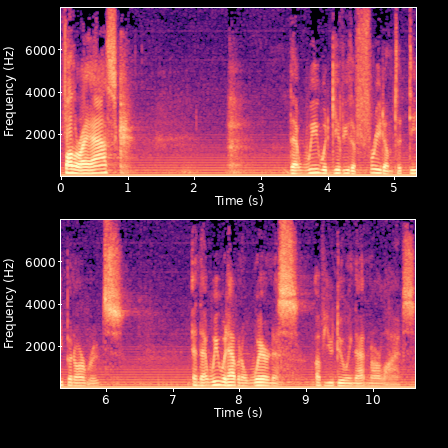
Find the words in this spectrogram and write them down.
Father, I ask that we would give you the freedom to deepen our roots and that we would have an awareness of you doing that in our lives.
